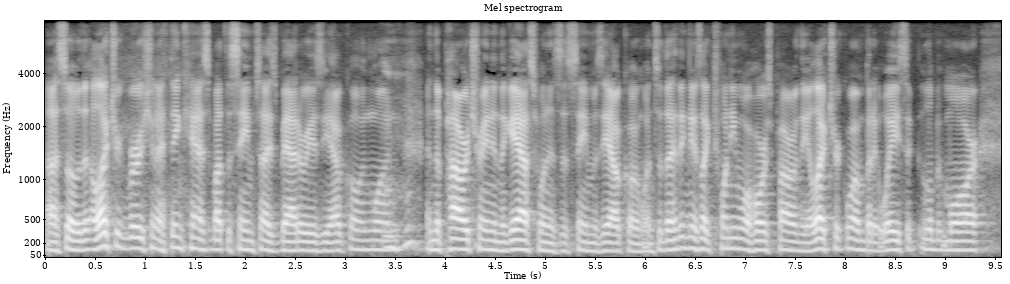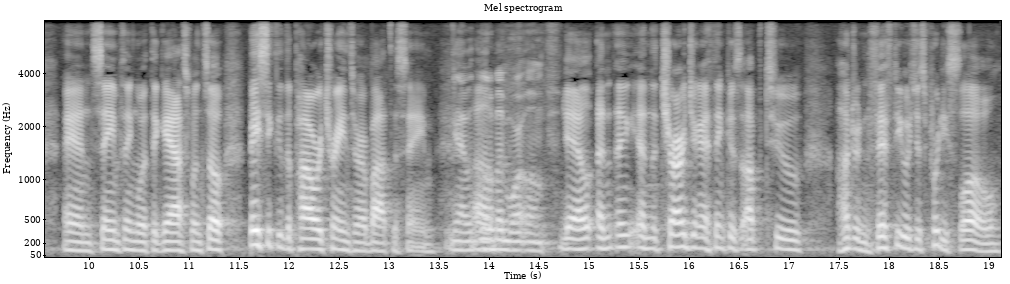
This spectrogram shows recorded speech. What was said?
Uh, so the electric version I think has about the same size battery as the outgoing one, Mm-hmm. and the powertrain in the gas one is the same as the outgoing one. So I think there's like 20 more horsepower in the electric one, but it weighs a little bit more, and same thing with the gas one. So basically the powertrains are about the same. Yeah, with a little bit more oomph. Yeah, and and the charging I think is up to 150, which is pretty slow.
